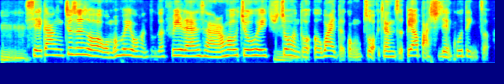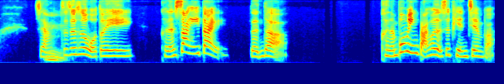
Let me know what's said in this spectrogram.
嗯嗯斜杠就是说我们会有很多的 freelance 啊，然后就会去做很嗯多额外的工作，这样子不要把时间固定着。这样，嗯这就是我对可能上一代人的可能不明白或者是偏见吧。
